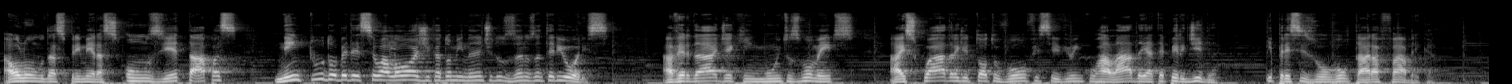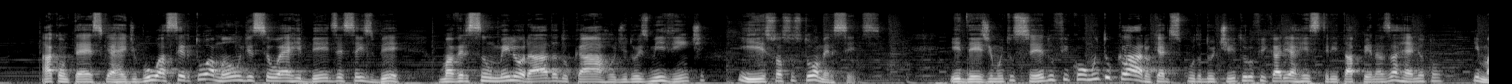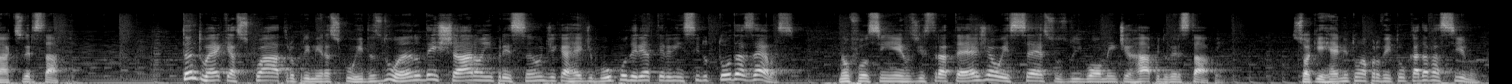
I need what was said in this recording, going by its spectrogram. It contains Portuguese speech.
Ao longo das primeiras 11 etapas, nem tudo obedeceu à lógica dominante dos anos anteriores. A verdade é que, em muitos momentos, a esquadra de Toto Wolff se viu encurralada e até perdida, e precisou voltar à fábrica. Acontece que a Red Bull acertou a mão de seu RB16B uma versão melhorada do carro de 2020 e isso assustou a Mercedes. E desde muito cedo ficou muito claro que a disputa do título ficaria restrita apenas a Hamilton e Max Verstappen. Tanto é que as quatro primeiras corridas do ano deixaram a impressão de que a Red Bull poderia ter vencido todas elas, não fossem erros de estratégia ou excessos do igualmente rápido Verstappen. Só que Hamilton aproveitou cada vacilo.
